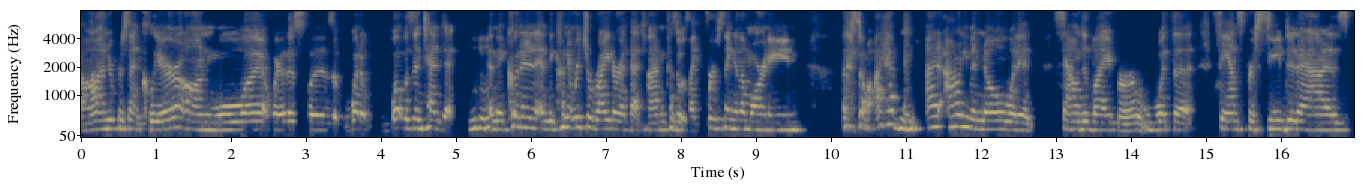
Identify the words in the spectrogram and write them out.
hundred percent clear on what, where this was, what, it, what was intended. Mm-hmm. And they couldn't, and they couldn't reach a writer at that time because it was like first thing in the morning so I have I, I don't even know what it sounded like or what the fans perceived it as.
